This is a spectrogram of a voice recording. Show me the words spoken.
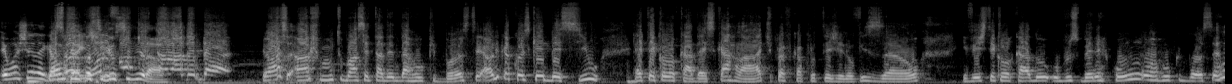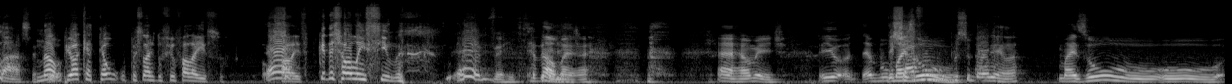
eu achei legal Mas que ele conseguiu se virar. tá da- Eu acho, eu acho muito massa ele tá dentro da Hulk Buster. A única coisa que é imbecil é ter colocado a Escarlate pra ficar protegendo o Visão, em vez de ter colocado o Bruce Banner com o Hulk Buster lá. sacou? Não, pior que até o, o personagem do filme fala isso. É. Fala isso. Porque deixa ela lá em cima. É, velho. É Não, mas. É, realmente. E é, mas Deixava o o. Bruce Banner lá. Mas o. o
